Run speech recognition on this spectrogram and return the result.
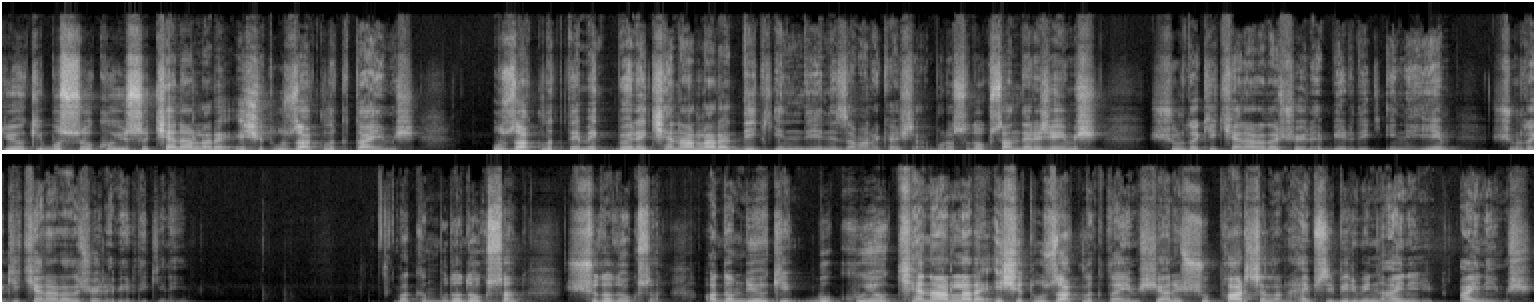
Diyor ki bu su kuyusu kenarlara eşit uzaklıktaymış. Uzaklık demek böyle kenarlara dik indiğiniz zaman arkadaşlar. Burası 90 dereceymiş. Şuradaki kenara da şöyle bir dik ineyim. Şuradaki kenara da şöyle bir dik ineyim. Bakın bu da 90, şu da 90. Adam diyor ki bu kuyu kenarlara eşit uzaklıktaymış. Yani şu parçaların hepsi birbirinin aynı, aynıymış.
